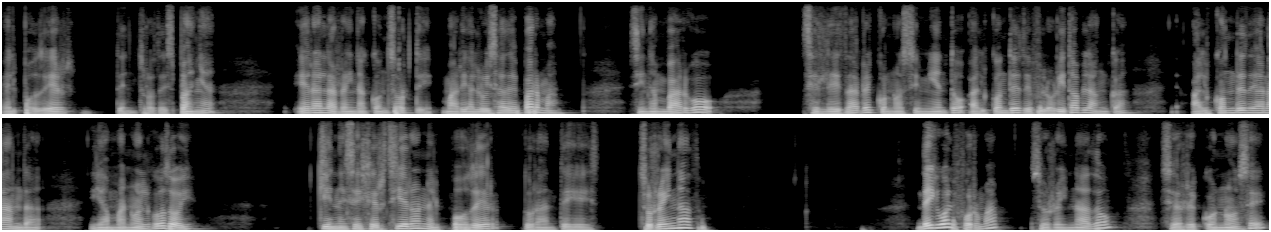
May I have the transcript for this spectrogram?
el poder dentro de España era la reina consorte María Luisa de Parma. Sin embargo, se le da reconocimiento al conde de Florida Blanca, al conde de Aranda y a Manuel Godoy, quienes ejercieron el poder durante su reinado. De igual forma, su reinado se reconoce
